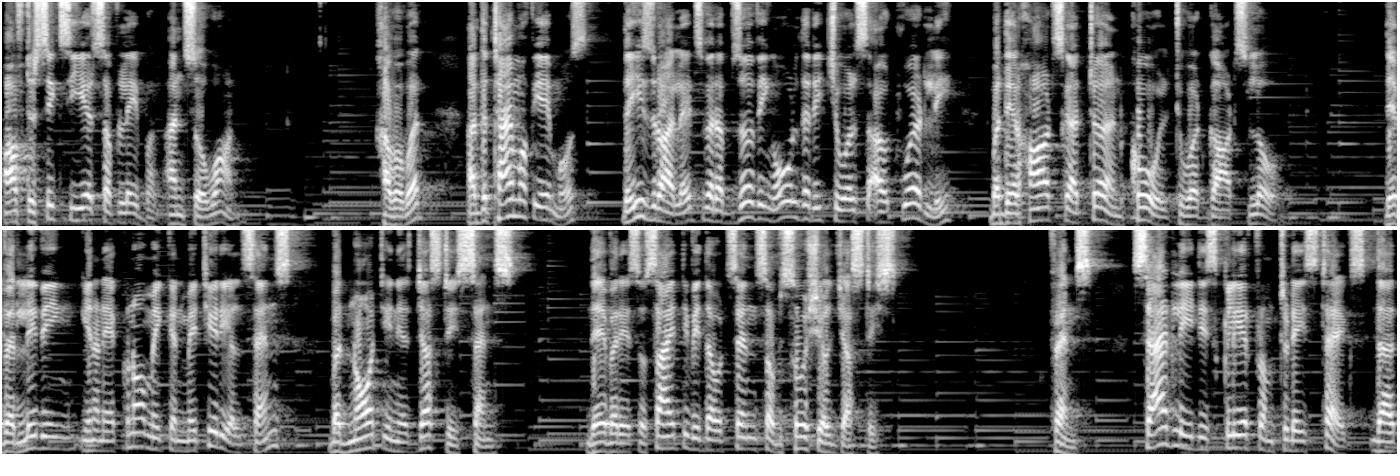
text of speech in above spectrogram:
after six years of labor, and so on. However, at the time of Amos, the Israelites were observing all the rituals outwardly, but their hearts had turned cold toward God's law. They were living in an economic and material sense, but not in a justice sense. They were a society without sense of social justice. Friends, Sadly, it is clear from today's text that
